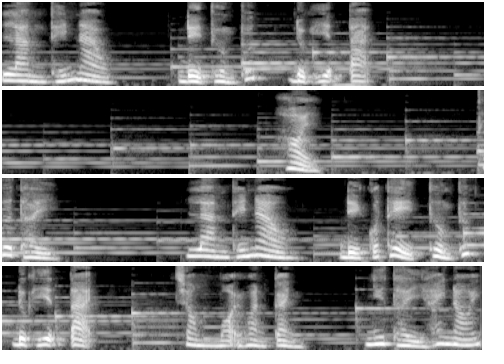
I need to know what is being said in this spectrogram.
làm thế nào để thưởng thức được hiện tại? Hỏi, thưa thầy, làm thế nào để có thể thưởng thức được hiện tại trong mọi hoàn cảnh như thầy hay nói?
